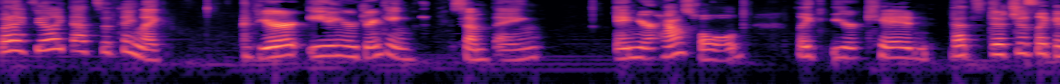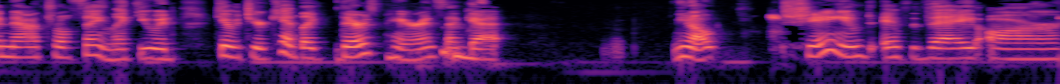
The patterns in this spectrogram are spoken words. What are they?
But I feel like that's the thing. Like, if you're eating or drinking something in your household, like your kid, that's that's just like a natural thing. Like you would give it to your kid. Like there's parents that Mhm. get, you know, shamed if they are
